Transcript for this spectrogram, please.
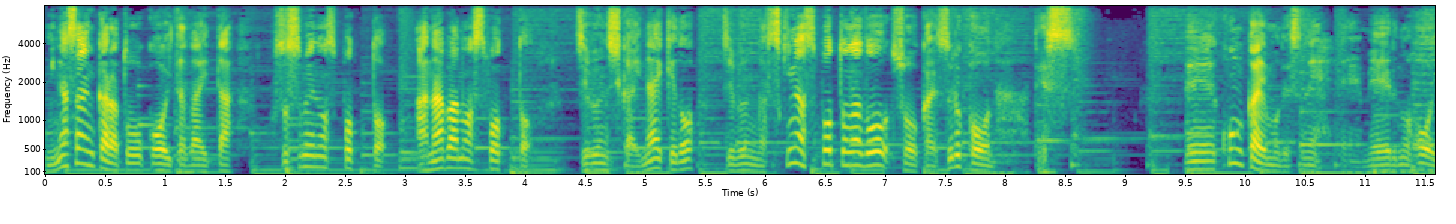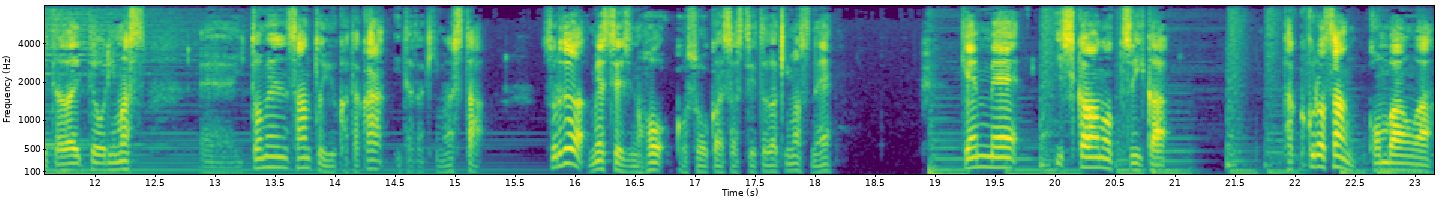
皆さんから投稿いただいたおすすめのスポット、穴場のスポット、自分しかいないけど自分が好きなスポットなどを紹介するコーナーです。えー今回もですね、メールの方をいただいております。えー、糸面さんという方からいただきました。それではメッセージの方ご紹介させていただきますね。件名、石川の追加。タククロさん、こんばんは。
